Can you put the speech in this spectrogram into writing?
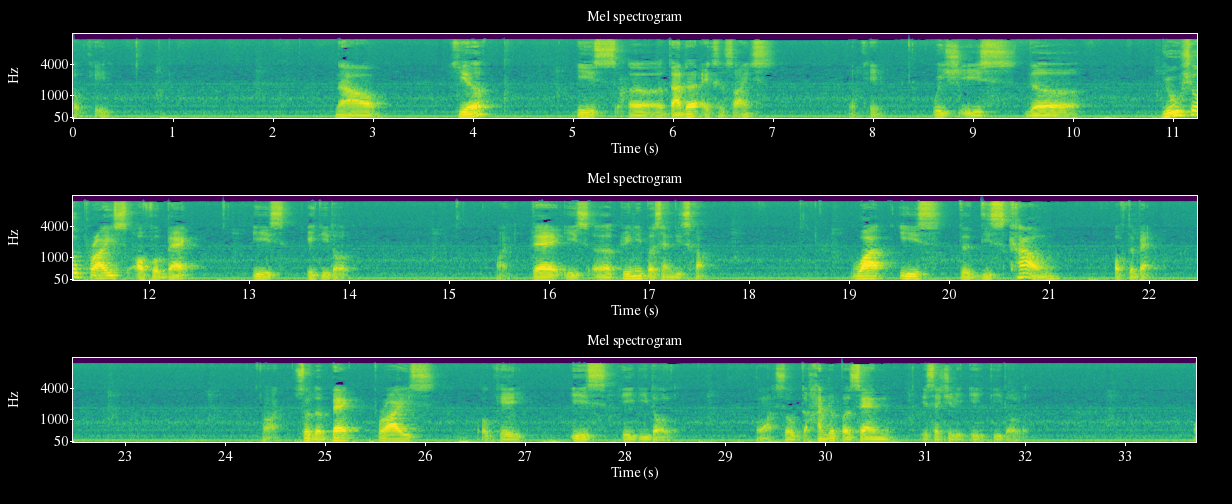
okay now here is uh, another exercise okay which is the usual price of a bag is $80 right there is a 20% discount. What is the discount of the bag? Right so the bag price okay is $80 right so the 100% is actually $80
